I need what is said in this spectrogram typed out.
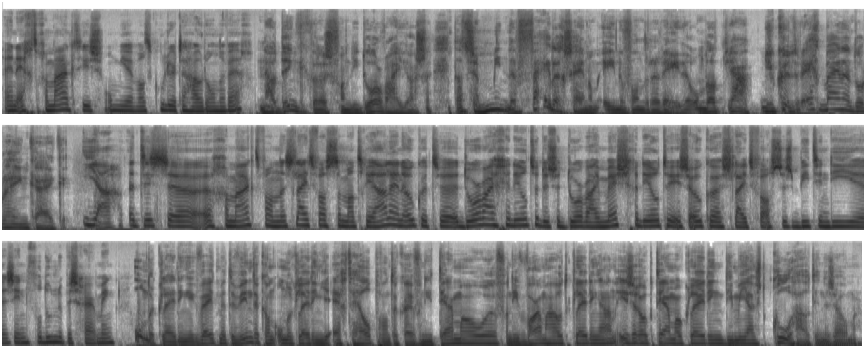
En echt gemaakt is om je wat koeler te houden onderweg. Nou denk ik wel eens van die doorwaaijassen... dat ze minder veilig zijn om een of andere reden. Omdat ja, je kunt er echt bijna doorheen kijken. Ja, het is eh, gemaakt van slijtvaste materialen. En ook het eh doorwaaigedeelte, dus het doorwaai-mesh gedeelte, is ook eh, slijtvast. Dus biedt in die zin voldoende bescherming. Onderkleding. Ik weet met de winter kan onderkleding je echt helpen. Want dan kan je van die thermo, eh, van die warmhoutkleding aan. Is er ook thermokleding die me juist koel houdt in de zomer?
